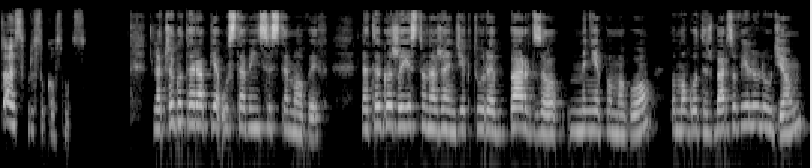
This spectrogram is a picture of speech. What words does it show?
to jest po prostu kosmos. Dlaczego terapia ustawień systemowych? Dlatego, że jest to narzędzie, które bardzo mnie pomogło, pomogło też bardzo wielu ludziom,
